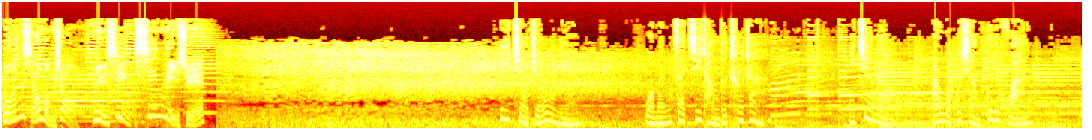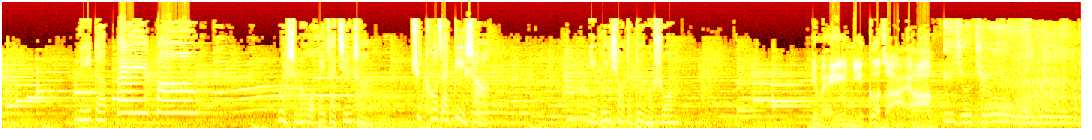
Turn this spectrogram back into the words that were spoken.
王小猛兽，女性心理学。一九九五年，我们在机场的车站，你借我，而我不想归还。你的背包，为什么我背在肩上，却拖在地上？你微笑着对我说：“因为你个子矮啊。”一九九五年，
